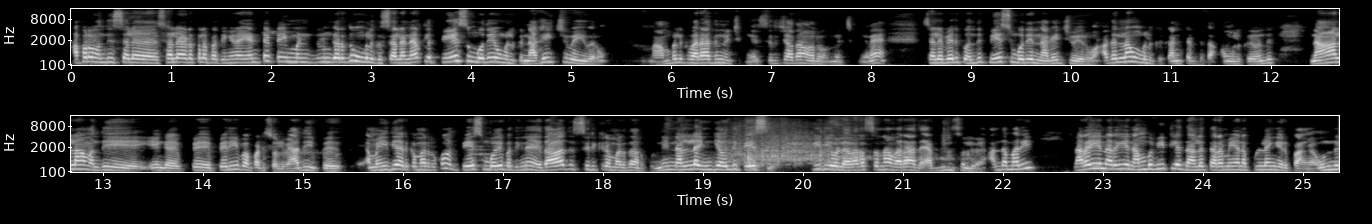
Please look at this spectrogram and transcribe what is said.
அப்புறம் வந்து சில சில இடத்துல பார்த்தீங்கன்னா என்டர்டைன்மெண்ட்ங்கிறது உங்களுக்கு சில நேரத்தில் பேசும்போதே உங்களுக்கு நகைச்சுவை வரும். நம்மளுக்கு வராதுன்னு வச்சுக்கோங்க சிரிச்சாதான் வரும்னு வச்சுக்கோங்களேன். சில பேருக்கு வந்து பேசும்போதே நகைச்சுவை வரும். அதெல்லாம் உங்களுக்கு கண்டென்ட் தான். உங்களுக்கு வந்து நான்லாம் வந்து எங்கள் பெ- பெரிய பாப்பாட்ட சொல்லுவேன். அது இப்போ அமைதியாக இருக்க மாதிரி இருக்கும். அது பேசும்போதே பார்த்தீங்கன்னா ஏதாவது சிரிக்கிற மாதிரி தான் இருக்கும். நீ நல்லா இங்கே வந்து பேசு. வீடியோவில் வர சொன்னால் வராத அப்படின்னு சொல்லுவேன். அந்த மாதிரி நிறைய நிறைய நம்ம வீட்ல நல்ல திறமையான பிள்ளைங்க இருப்பாங்க. ஒன்று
